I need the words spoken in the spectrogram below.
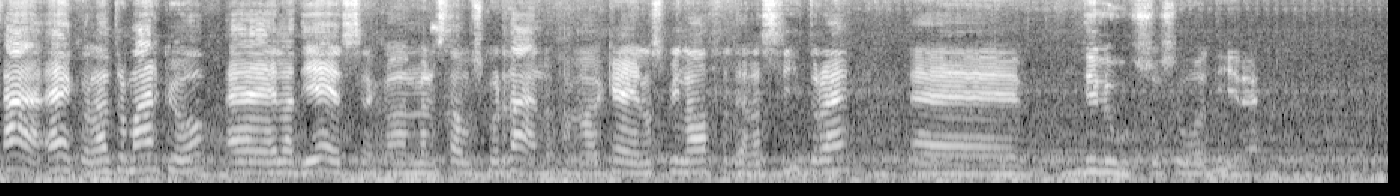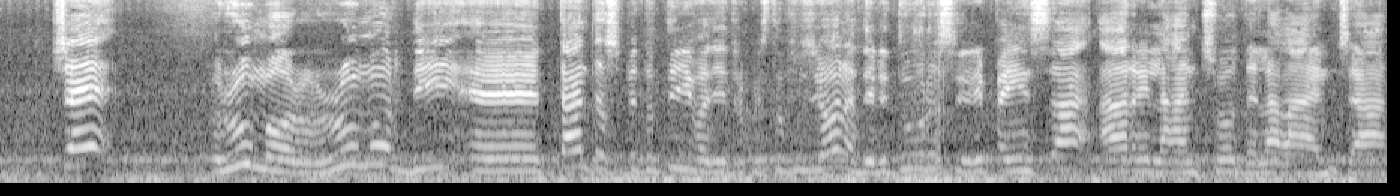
ah, ecco, l'altro marchio è la DS, me lo stavo scordando, che è lo spin-off della Citroen eh, di lusso, si vuol dire. C'è rumor, rumor di eh, tanta aspettativa dietro questa fusione, addirittura si ripensa al rilancio della Lancia.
